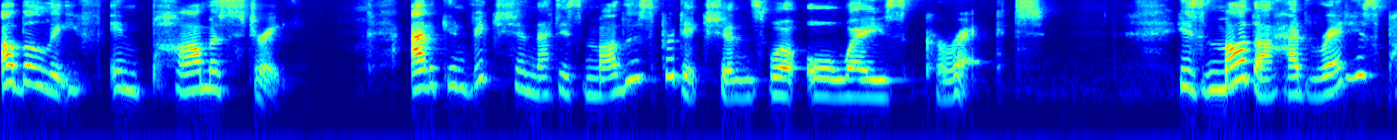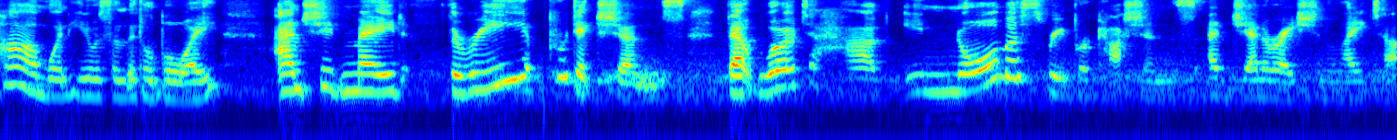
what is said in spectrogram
a belief in palmistry and a conviction that his mother's predictions were always correct. His mother had read his palm when he was a little boy, and she'd made three predictions that were to have enormous repercussions a generation later.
